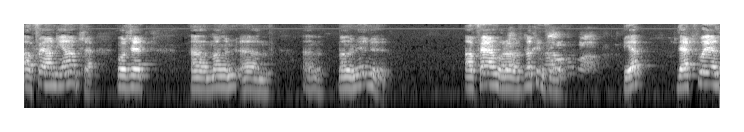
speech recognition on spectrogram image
I found the answer. Was that uh, Mangan, um, um, Manganunu. I found what I was looking for. Yep. That's where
